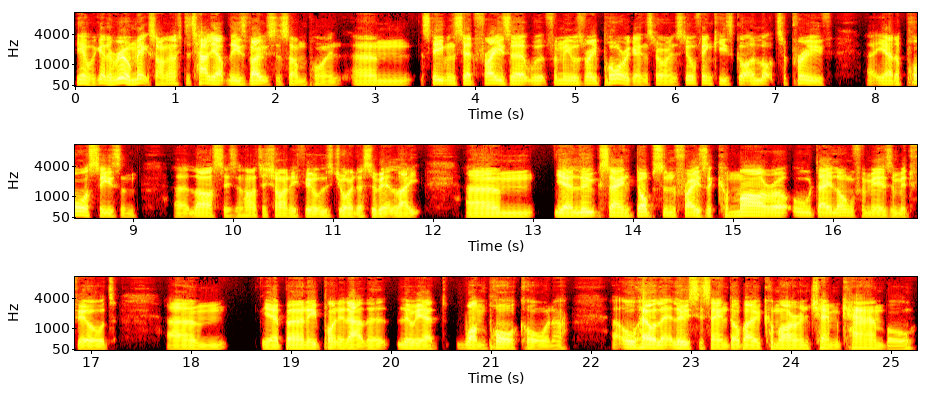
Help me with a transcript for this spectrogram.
yeah, we're getting a real mix. I'm gonna have to tally up these votes at some point. Um, Stephen said Fraser for me was very poor against Orient. Still think he's got a lot to prove. Uh, he had a poor season uh, last season. Hard to shiny fields joined us a bit late. Um, yeah, Luke saying Dobson, Fraser, Camara all day long for me as a midfield. Um, yeah, Bernie pointed out that Louis had one poor corner. Uh, all hell let loose is saying Dobbo, Camara, and Chem Campbell.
